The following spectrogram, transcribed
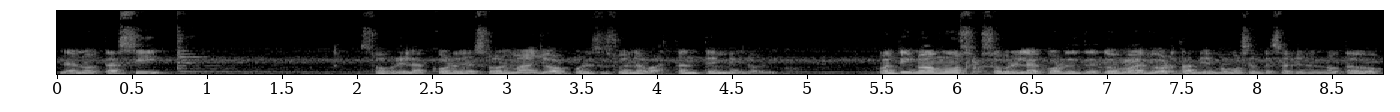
la nota Si, sobre el acorde de Sol mayor, por eso suena bastante melódico. Continuamos sobre el acorde de Do mayor, también vamos a empezar en la nota Do.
